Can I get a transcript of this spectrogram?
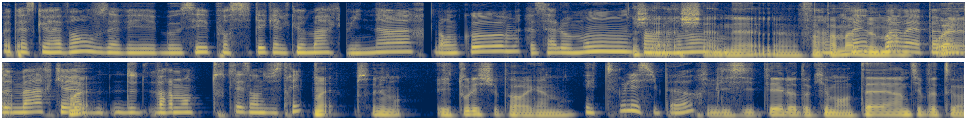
Oui, parce qu'avant, vous avez bossé, pour citer quelques marques, Winard, Lancôme, Salomon, Chanel, enfin pas mal de marques. Ouais, pas mal de marques, euh, de vraiment toutes les industries. Oui, absolument. Et tous les supports également. Et tous les supports. Publicité, le documentaire, un petit peu tout.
